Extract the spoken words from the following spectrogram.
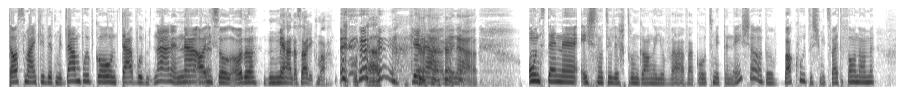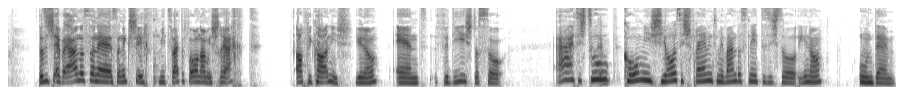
das Mädchen wird mit dem Bub gehen und der Bub mit nein, nein, nein, alle so, oder? Wir haben das alle gemacht. genau, genau. Und dann äh, ist es natürlich darum gegangen, ja, wer, wer geht mit der Nesha oder Baku, das ist mein zweiter Vorname. Das ist eben auch noch so eine, so eine Geschichte. Mein zweiter Vorname ist recht afrikanisch, you know? Und für die ist das so, ah, es ist zu fremd. komisch, ja, es ist fremd, wir wollen das nicht, das ist so, you know? Und ähm,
